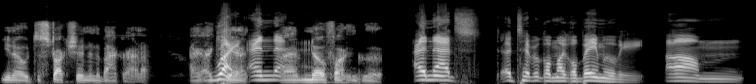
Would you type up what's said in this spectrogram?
you know, destruction in the background. I, I Right, can't. and- I have no fucking clue. and that's a typical Michael Bay movie. Um,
